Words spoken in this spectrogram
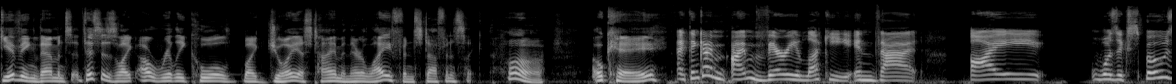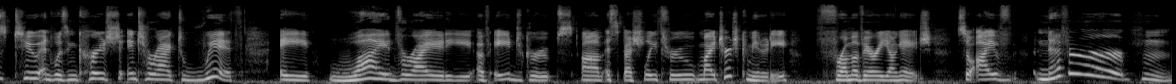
giving them, and this is like a really cool, like joyous time in their life and stuff, and it's like, huh, okay, I think I'm I'm very lucky in that I was exposed to and was encouraged to interact with a wide variety of age groups, um, especially through my church community from a very young age. So I've never, hmm,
